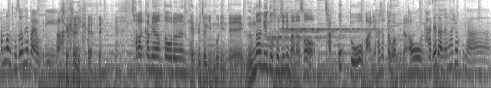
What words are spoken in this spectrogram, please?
한번 도전해봐요 우리. 아, 그러니까요. 네. 철학하면 떠오르는 대표적 인물인데 음악에도 소질이 많아서 작곡도 많이 하셨다고 합니다. 오 다재다능하셨구나.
